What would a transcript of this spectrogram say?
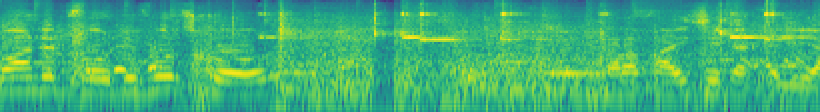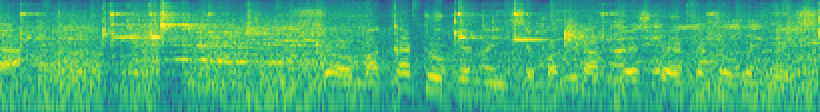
two hundred forty four score তারা পাইছে এটা খেলিয়া। তো বাক্কা টোকেন হয়েছে, বাক্কা বেশ কয়েকটা টোকেন হয়েছে।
